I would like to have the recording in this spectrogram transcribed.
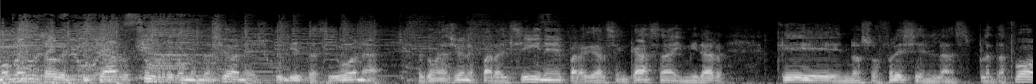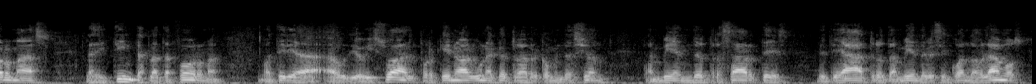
momento de escuchar sus recomendaciones, Julieta Sibona, recomendaciones para el cine, para quedarse en casa y mirar qué nos ofrecen las plataformas, las distintas plataformas, en materia audiovisual, por qué no alguna que otra recomendación también de otras artes, de teatro también, de vez en cuando hablamos,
